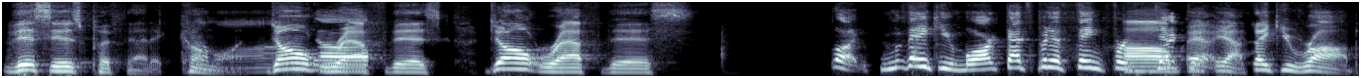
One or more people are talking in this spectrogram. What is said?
This is pathetic. Come, Come on. on, Don't no. ref this. Don't ref this. Look, thank you, Mark. That's been a thing for Um, decades. yeah, yeah. Thank you, Rob.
